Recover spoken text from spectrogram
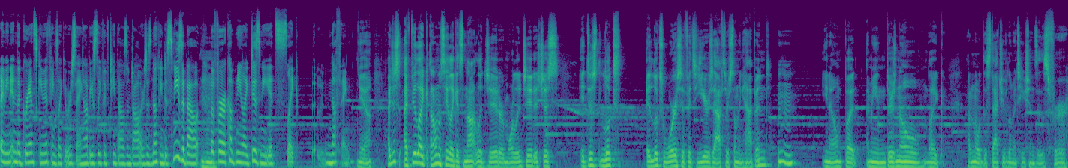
I mean, in the grand scheme of things, like you were saying, obviously fifteen thousand dollars is nothing to sneeze about. But for a company like Disney, it's like nothing. Yeah. I just I feel like I don't want to say like it's not legit or more legit. It's just it just looks it looks worse if it's years after something happened. Mm-hmm. You know, but I mean, there's no like I don't know what the statute of limitations is for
